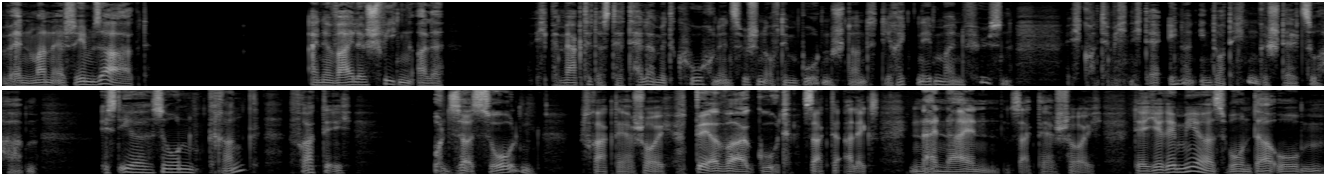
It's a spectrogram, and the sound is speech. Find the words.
wenn man es ihm sagt. Eine Weile schwiegen alle. Ich bemerkte, dass der Teller mit Kuchen inzwischen auf dem Boden stand, direkt neben meinen Füßen. Ich konnte mich nicht erinnern, ihn dort hingestellt zu haben. Ist Ihr Sohn krank? fragte ich. Unser Sohn? fragte Herr Scheuch. Der war gut, sagte Alex. Nein, nein, sagte Herr Scheuch. Der Jeremias wohnt da oben.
